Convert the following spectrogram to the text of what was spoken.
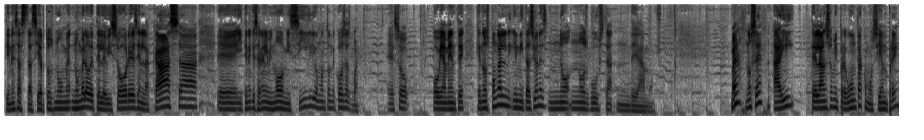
tienes hasta ciertos número de televisores en la casa eh, y tiene que ser en el mismo domicilio, un montón de cosas. Bueno, eso obviamente que nos pongan limitaciones no nos gusta de a mucho. Bueno, no sé, ahí te lanzo mi pregunta, como siempre.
